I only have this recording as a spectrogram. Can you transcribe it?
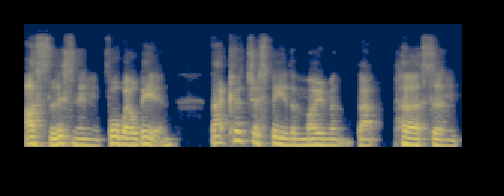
us listening for well-being, that could just be the moment that person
